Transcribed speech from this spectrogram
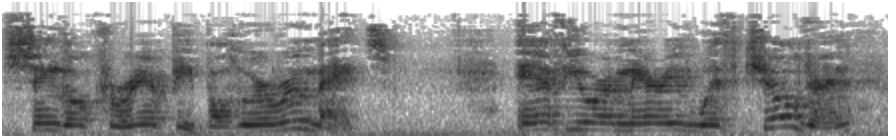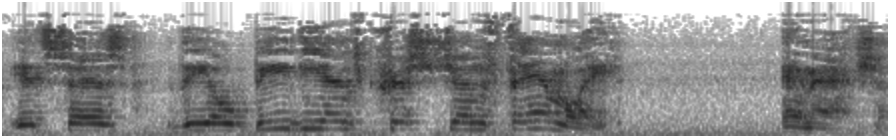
single career people who are roommates. If you are married with children, it says the obedient Christian family in action.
